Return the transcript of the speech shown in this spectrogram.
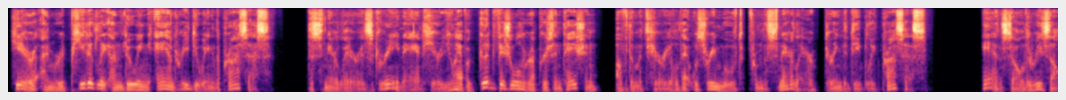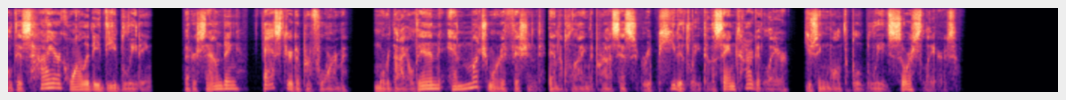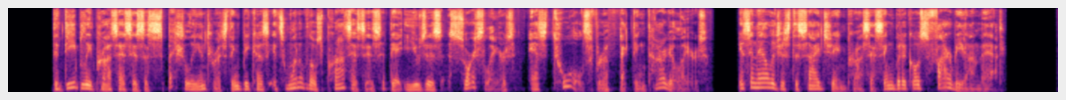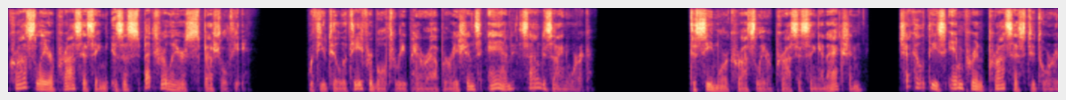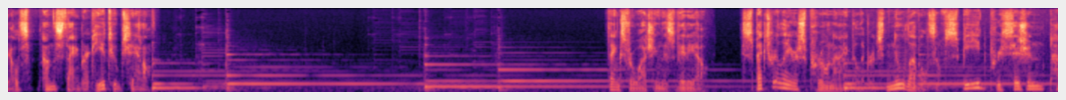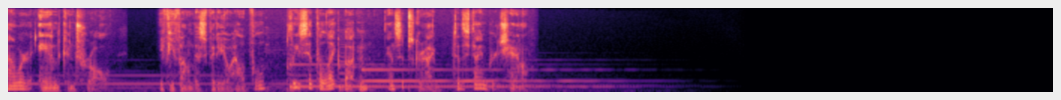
Here, I'm repeatedly undoing and redoing the process. The snare layer is green, and here you have a good visual representation of the material that was removed from the snare layer during the debleed process. And so the result is higher quality debleeding, better sounding, faster to perform, more dialed in, and much more efficient than applying the process repeatedly to the same target layer using multiple bleed source layers. The debleed process is especially interesting because it's one of those processes that uses source layers as tools for affecting target layers. It's analogous to sidechain processing, but it goes far beyond that. Cross-layer processing is a Spectra Layer specialty, with utility for both repair operations and sound design work. To see more cross-layer processing in action, check out these imprint process tutorials on the Steinberg YouTube channel. Thanks for watching this video. SpectraLayers Pro 9 delivers new levels of speed, precision, power, and control. If you found this video helpful, please hit the like button and subscribe to the Steinberg channel.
